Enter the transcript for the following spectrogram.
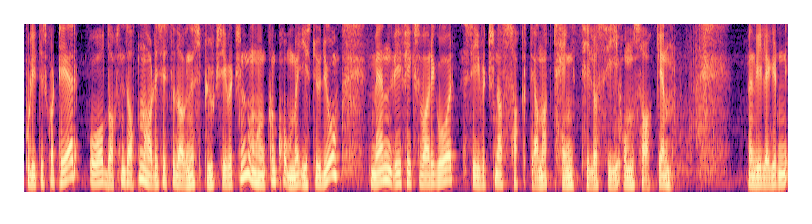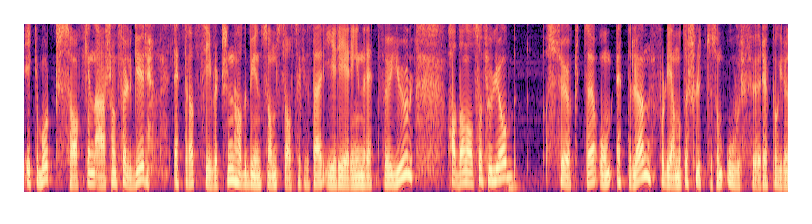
Politisk kvarter og Dagsnytt 18 har de siste dagene spurt Sivertsen om han kan komme i studio, men vi fikk svar i går. Sivertsen har sagt det han har tenkt til å si om saken. Men vi legger den ikke bort. Saken er som følger. Etter at Sivertsen hadde begynt som statssekretær i regjeringen rett før jul, hadde han altså full jobb, søkte om etterlønn fordi han måtte slutte som ordfører pga.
